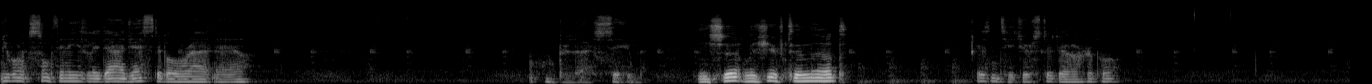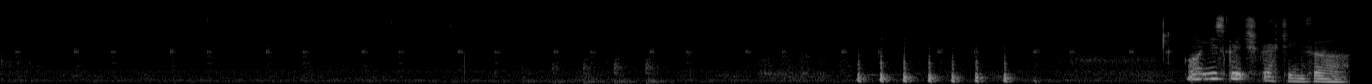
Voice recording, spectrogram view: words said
He wants something easily digestible right now. Bless him. He's certainly shifting that. Isn't he just adorable? what are you scratch scratching for?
